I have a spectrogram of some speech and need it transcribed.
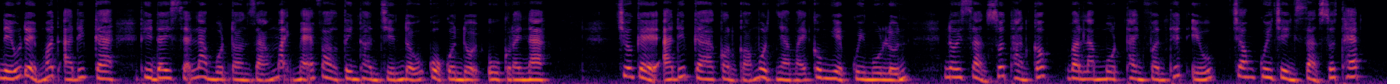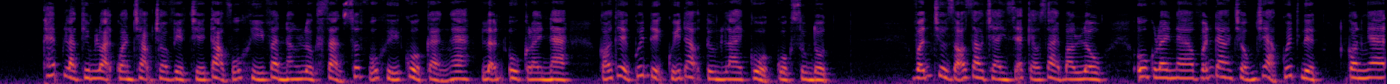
Nếu để mất Adipka, thì đây sẽ là một đòn giáng mạnh mẽ vào tinh thần chiến đấu của quân đội Ukraine. Chưa kể Adipka còn có một nhà máy công nghiệp quy mô lớn, nơi sản xuất than cốc và là một thành phần thiết yếu trong quy trình sản xuất thép. Thép là kim loại quan trọng cho việc chế tạo vũ khí và năng lực sản xuất vũ khí của cả Nga lẫn Ukraine, có thể quyết định quỹ đạo tương lai của cuộc xung đột. Vẫn chưa rõ giao tranh sẽ kéo dài bao lâu, Ukraine vẫn đang chống trả quyết liệt, còn Nga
